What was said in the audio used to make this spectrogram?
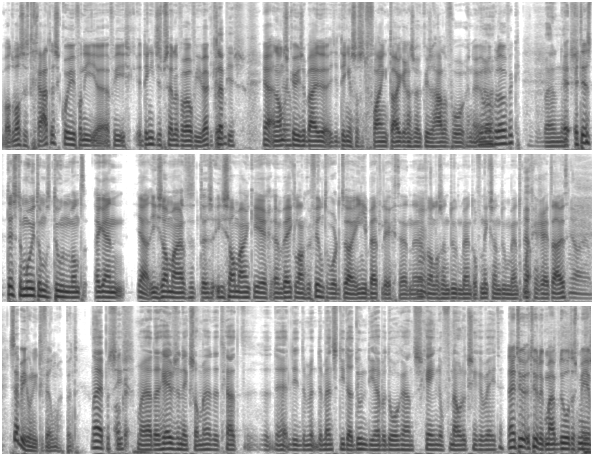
wat was het gratis, kon je van die, eh, van die dingetjes bestellen voor over je Die webcam. klepjes. Ja, en anders Ja. kun je ze bij de, die dingen zoals het Flying Tiger en zo kun je ze halen voor een euro, Ja. geloof ik. Bijna Eh, niks. Het is, het is de moeite om te doen, want again, ja, je zal, maar, je zal maar een keer een week lang gefilmd worden terwijl je in je bed ligt en eh, Hm. van alles aan het doen bent of niks aan het doen bent. Maakt Ja. geen reet uit. Ja, ja. Ze hebben je gewoon niet te filmen. Punt. Nee, precies. Maar ja, daar geven ze niks om. Hè. Dat gaat, de, de, die- de, de mensen die dat doen, die hebben doorgaans geen of nauwelijks een geweten. Nee, tu- tuurlijk. Maar ik bedoel, het is meer Dus-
